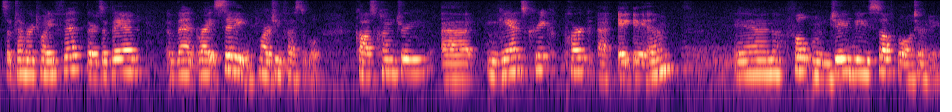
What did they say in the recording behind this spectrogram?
September 25th, there's a band event, Wright City Marching Festival. Cross country at Gans Creek Park at 8 a.m. And Fulton JV softball tournament.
